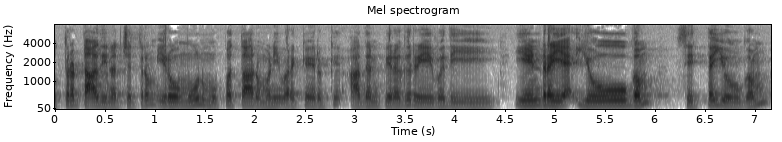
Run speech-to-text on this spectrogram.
உத்திரட்டாதி நட்சத்திரம் இரவு மூணு முப்பத்தாறு மணி வரைக்கும் இருக்கு. அதன் பிறகு ரேவதி. இன்றைய யோகம் சித்த யோகம்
